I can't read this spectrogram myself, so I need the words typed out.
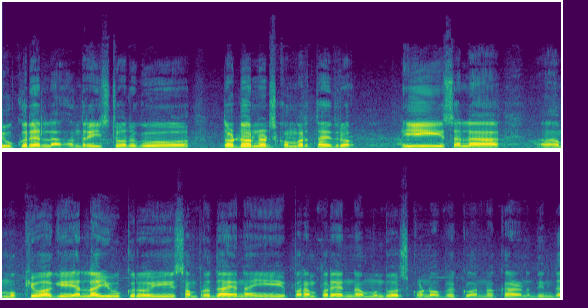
ಯುವಕರೆಲ್ಲ, ಅಂದರೆ ಇಷ್ಟವರೆಗೂ ದೊಡ್ಡವ್ರು ನಡ್ಸ್ಕೊಂಬರ್ತಾಯಿದ್ರು ಈ ಸಲ ಮುಖ್ಯವಾಗಿ ಎಲ್ಲ ಯುವಕರು ಈ ಸಂಪ್ರದಾಯನ, ಈ ಪರಂಪರೆಯನ್ನು ಮುಂದುವರಿಸ್ಕೊಂಡು ಹೋಗಬೇಕು ಅನ್ನೋ ಕಾರಣದಿಂದ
